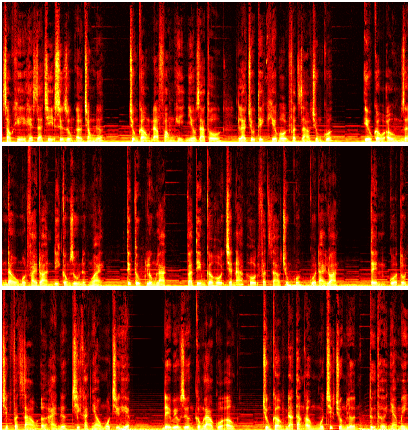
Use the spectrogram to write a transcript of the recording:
Sau khi hết giá trị sử dụng ở trong nước, Trung Cộng đã phong hỉ nhiều gia thố là Chủ tịch Hiệp hội Phật giáo Trung Quốc, yêu cầu ông dẫn đầu một phái đoàn đi công du nước ngoài, tiếp tục lung lạc và tìm cơ hội chấn áp Hội Phật giáo Trung Quốc của Đài Loan. Tên của tổ chức Phật giáo ở hai nước chỉ khác nhau một chữ hiệp. Để biểu dương công lao của ông, Trung Cộng đã tặng ông một chiếc chuông lớn từ thời nhà Minh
